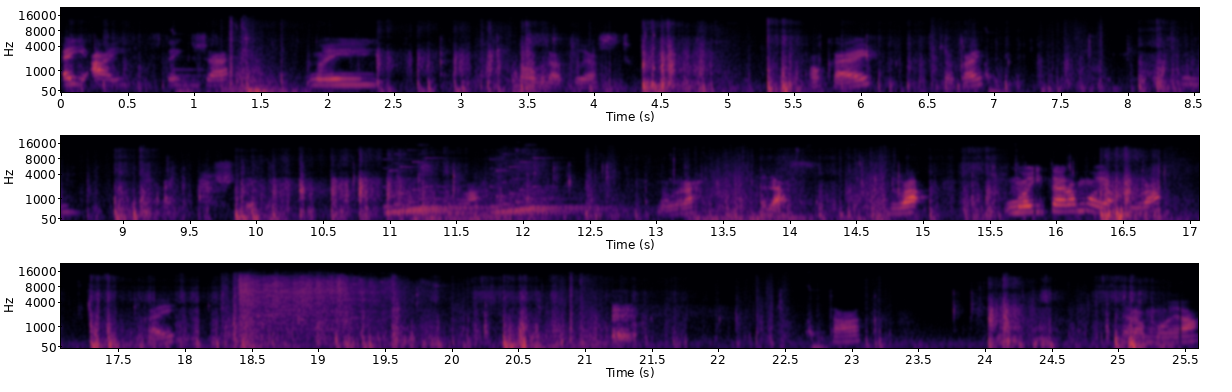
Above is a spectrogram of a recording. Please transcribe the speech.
AI w tej grze. No i... Dobra, tu jest. Okej. Czekaj. Czekaj, aż ty. Dwa. Dobra. Raz. Dwa. No i teraz moja tura. Okej. Tak. Moja.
